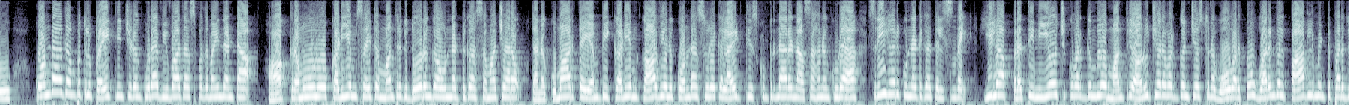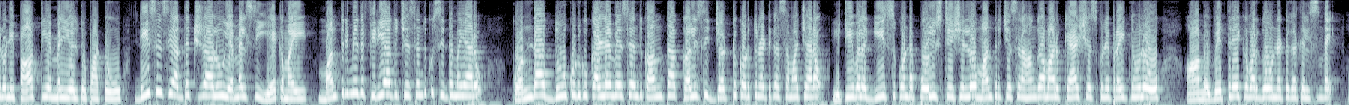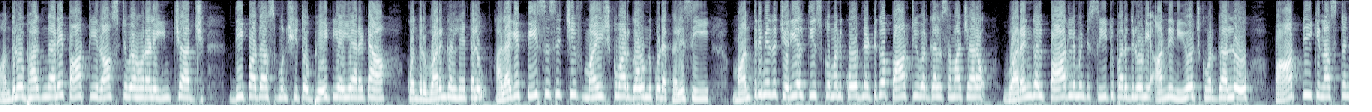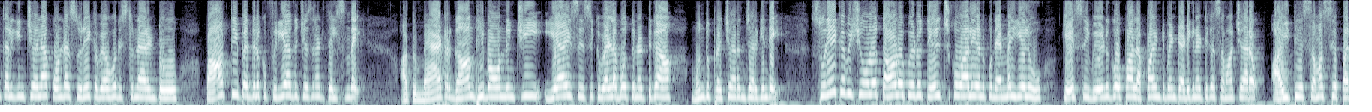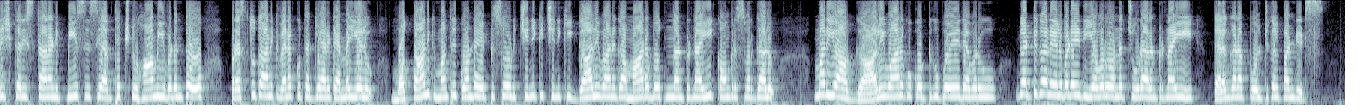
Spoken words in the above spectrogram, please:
కొండా దంపతులు ప్రయత్నించడం కూడా వివాదాస్పదమైందంట. ఆ క్రమంలో కడియం సైతం మంత్రికి దూరంగా ఉన్నట్టుగా సమాచారం. తన కుమార్తె ఎంపీ కడియం కావ్యను కొండా సురేఖ లైట్ తీసుకుంటున్నారన్న అసహనం కూడా శ్రీహరికున్నట్టుగా తెలిసిందే. ఇలా ప్రతి నియోజకవర్గంలో మంత్రి అనుచరవర్గం చేస్తున్న ఓవర్తో వరంగల్ పార్లమెంటు పరిధిలోని పార్టీ ఎమ్మెల్యేలతో పాటు డీసీసీ అధ్యక్షురాలు ఎమ్మెల్సీ ఏకమై మంత్రి మీద ఫిర్యాదు చేసేందుకు సిద్ధమయ్యారు. కొండ దూకుడుకు కళ్ళెం వేసేందుకు అంతా కలిసి జట్టు కడుతున్నట్టుగా సమాచారం. ఇటీవల గీసుకొండ పోలీస్ స్టేషన్లో మంత్రి చేసిన హంగామాను క్యాష్ చేసుకునే ప్రయత్నంలో ఆమె వ్యతిరేక వర్గం ఉన్నట్టుగా తెలిసిందే. అందులో భాగంగానే పార్టీ రాష్ట్ర వ్యవహారాల ఇన్ఛార్జ్ దీపాదాస్ మున్షితో భేటీ అయ్యారట కొందరు వరంగల్ నేతలు అలాగే పీసీసీ చీఫ్ మహేష్ కుమార్ గౌడ్ను కూడా కలిసి మంత్రి మీద చర్యలు తీసుకోమని కోరినట్టుగా పార్టీ వర్గాల సమాచారం. వరంగల్ పార్లమెంటు సీటు పరిధిలోని అన్ని నియోజకవర్గాల్లో పార్టీకి నష్టం కలిగించేలా కొండ సురేఖ వ్యవహరిస్తున్నారంటూ పార్టీ పెద్దలకు ఫిర్యాదు చేసినట్టు తెలిసిందే. అటు మ్యాటర్ గాంధీభవన్ నుంచి ఏఐసీసీకి వెళ్ళబోతున్నట్టుగా ముందు ప్రచారం జరిగింది. సురేఖ విషయంలో తాడోపేడు తేల్చుకోవాలి అనుకున్న ఎమ్మెల్యేలు కేసీ వేణుగోపాల్ అపాయింట్మెంట్ అడిగినట్టుగా సమాచారం. అయితే సమస్య పరిష్కరిస్తానని పీసీసీ అధ్యక్షుడు హామీ ఇవ్వడంతో ప్రస్తుతానికి వెనక్కు తగ్గారట ఎమ్మెల్యేలు. మొత్తానికి మంత్రి కొండ ఎపిసోడ్ చినికి చినికి గాలివానగా మారబోతుందంటున్నాయి కాంగ్రెస్ వర్గాలు. మరి ఆ గాలివానకు కొట్టుకుపోయేదెవరు? గట్టిగా నిలబడేది ఎవరు అన్నది చూడాలంటున్నాయి తెలంగాణ పొలిటికల్ పండిట్స్.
